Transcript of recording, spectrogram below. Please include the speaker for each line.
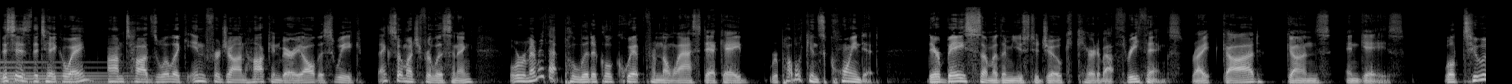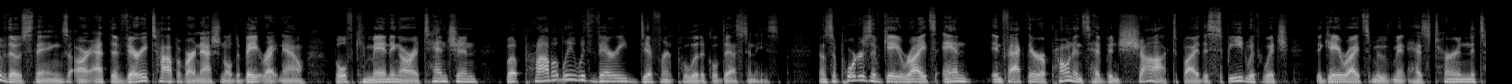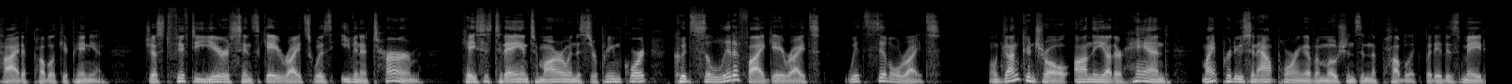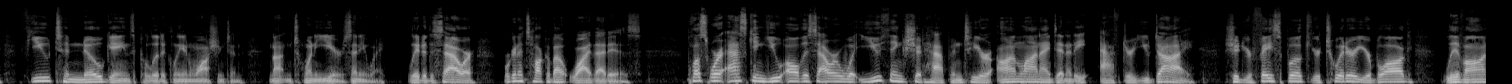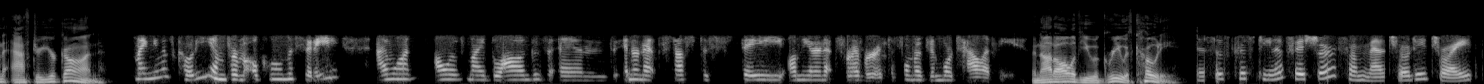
Speaker 1: This is The Takeaway. I'm Todd Zwillich in for John Hockenberry all this week. Thanks so much for listening. Well, remember that political quip from the last decade? Republicans coined it. Their base, some of them used to joke, cared about three things, right? God, guns, and gays. Well, two of those things are at the very top of our national debate right now, both commanding our attention, but probably with very different political destinies. Now, supporters of gay rights and, in fact, their opponents have been shocked by the speed with which the gay rights movement has turned the tide of public opinion. Just 50 years since gay rights was even a term, cases today and tomorrow in the Supreme Court could solidify gay rights with civil rights. Well, gun control, on the other hand, might produce an outpouring of emotions in the public, but it has made few to no gains politically in Washington, not in 20 years anyway. Later this hour, we're going to talk about why that is. Plus, we're asking you all this hour what you think should happen to your online identity after you die. Should your Facebook, your Twitter, your blog live on after you're gone?
Speaker 2: My name is Cody. I'm from Oklahoma City. I want all of my blogs and internet stuff to stay on the internet forever. It's a form of immortality.
Speaker 1: And not all of you agree with Cody.
Speaker 3: This is Christina Fisher from Metro Detroit.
